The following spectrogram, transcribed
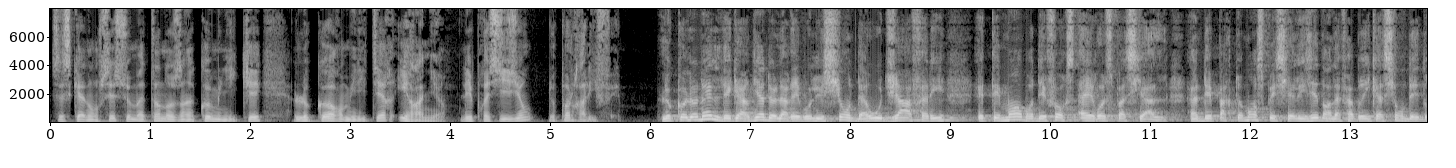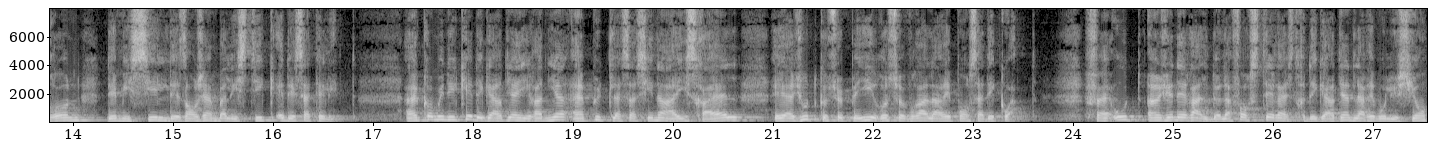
C'est ce qu'a annoncé ce matin dans un communiqué le corps militaire iranien. Les précisions de Paul Ralifé. Le colonel des gardiens de la Révolution, Daoud Jafari, était membre des forces aérospatiales, un département spécialisé dans la fabrication des drones, des missiles, des engins balistiques et des satellites. Un communiqué des gardiens iraniens impute l'assassinat à Israël et ajoute que ce pays recevra la réponse adéquate. Fin août, un général de la force terrestre des gardiens de la Révolution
